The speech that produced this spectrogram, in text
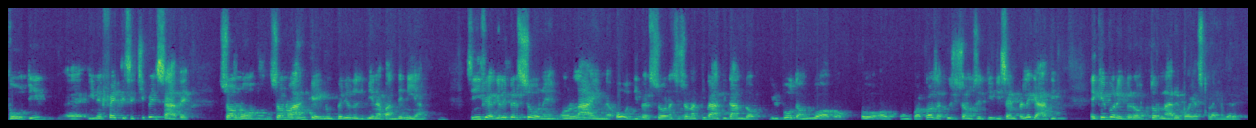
voti eh, in effetti se ci pensate sono, sono anche in un periodo di piena pandemia. Significa che le persone online o di persona si sono attivati dando il voto a un luogo o, un qualcosa a cui si sono sentiti sempre legati e che vorrebbero tornare poi a splendere.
